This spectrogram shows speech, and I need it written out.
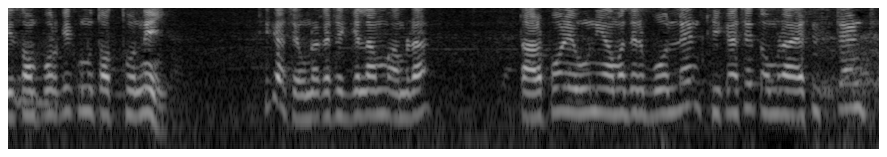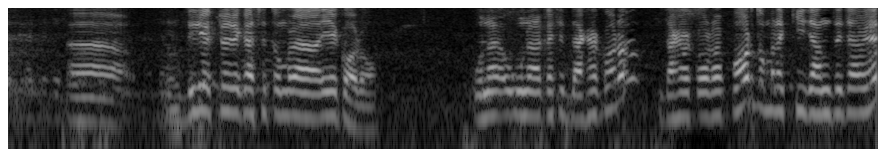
এই সম্পর্কে কোনো তথ্য নেই। ঠিক আছে? ওনার কাছে গেলাম আমরা। তারপরে উনি আমাদের বললেন, ঠিক আছে, তোমরা অ্যাসিস্ট্যান্ট ডিরেক্টরের কাছে তোমরা ইয়ে করো। ওনার ওনার কাছে দেখা করো, দেখা করার পর তোমরা কি জানতে চাবে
